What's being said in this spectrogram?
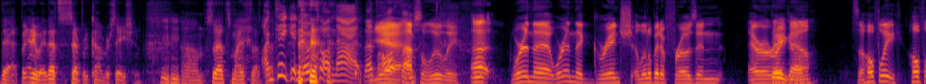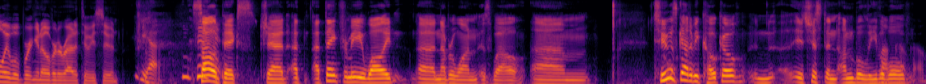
that but anyway that's a separate conversation um, so that's my stuff I'm taking notes on that. That's yeah, awesome. absolutely. Uh, We're in the we're in the Grinch, a little bit of Frozen era right now. So hopefully, hopefully we'll bring it over to Ratatouille soon. Yeah. solid picks, Chad. I, I think for me, WALL-E uh, number one as well. Um, two has got to be Coco. It's just an unbelievable Love Coco.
